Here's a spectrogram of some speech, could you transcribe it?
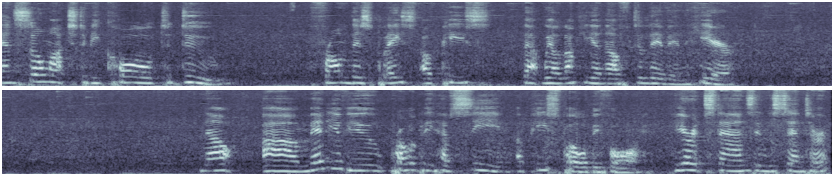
and so much to be called to do from this place of peace that we're lucky enough to live in here. Now, uh, many of you probably have seen a peace pole before. Here it stands in the center.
